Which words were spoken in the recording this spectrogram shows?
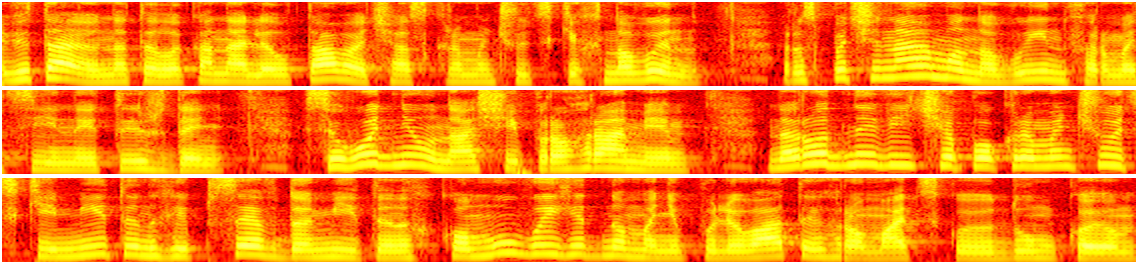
Вітаю на телеканалі Лтава. Час Кременчуцьких новин. Розпочинаємо новий інформаційний тиждень. Сьогодні у нашій програмі народне віче по Кременчуцькій мітинг і псевдомітинг. Кому вигідно маніпулювати громадською думкою.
